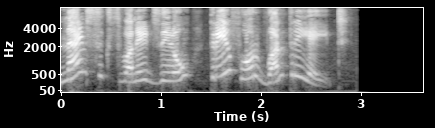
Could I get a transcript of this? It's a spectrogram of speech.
Nine six one eight zero three four one three eight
